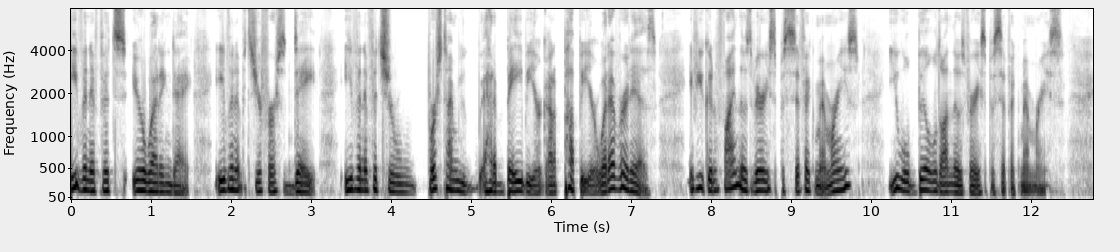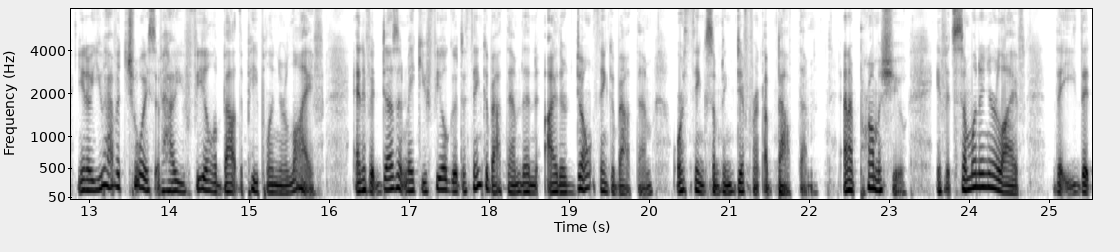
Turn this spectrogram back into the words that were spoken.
even if it's your wedding day, even if it's your first date, even if it's your first time you had a baby or got a puppy or whatever it is, if you can find those very specific memories, you will build on those very specific memories. You know, you have a choice of how you feel about the people in your life. And if it doesn't make you feel good to think about them, then either don't think about them or think something different about them. And I promise you, if it's someone in your life that you, that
